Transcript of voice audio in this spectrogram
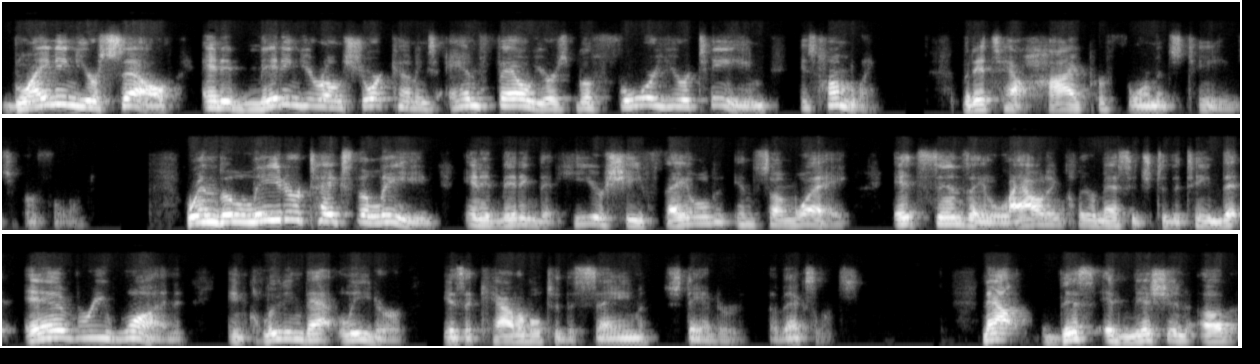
Blaming yourself and admitting your own shortcomings and failures before your team is humbling, but it's how high performance teams are formed. When the leader takes the lead in admitting that he or she failed in some way, it sends a loud and clear message to the team that everyone, including that leader, is accountable to the same standard of excellence. Now, this admission of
